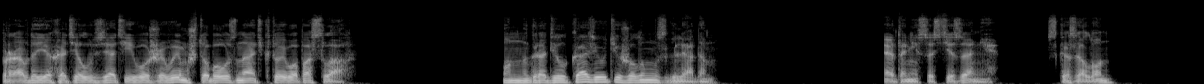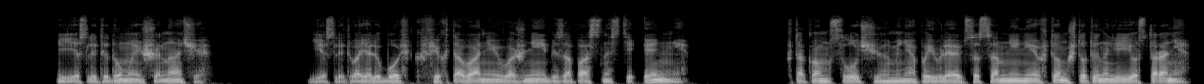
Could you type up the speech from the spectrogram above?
«Правда, я хотел взять его живым, чтобы узнать, кто его послал». Он наградил Казио тяжелым взглядом. «Это не состязание», — сказал он. «Если ты думаешь иначе, если твоя любовь к фехтованию важнее безопасности Энни, в таком случае у меня появляются сомнения в том, что ты на ее стороне».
